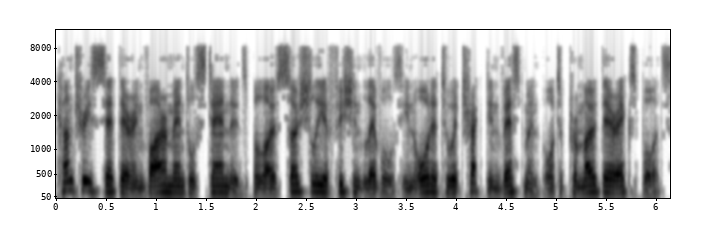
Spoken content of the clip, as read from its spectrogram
Countries set their environmental standards below socially efficient levels in order to attract investment or to promote their exports.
